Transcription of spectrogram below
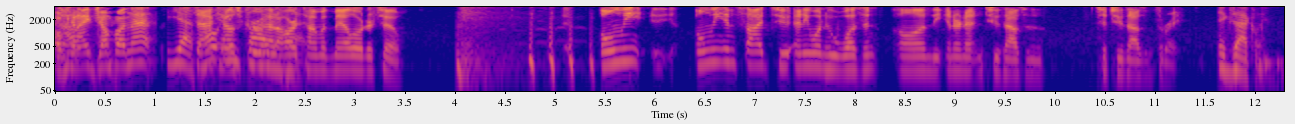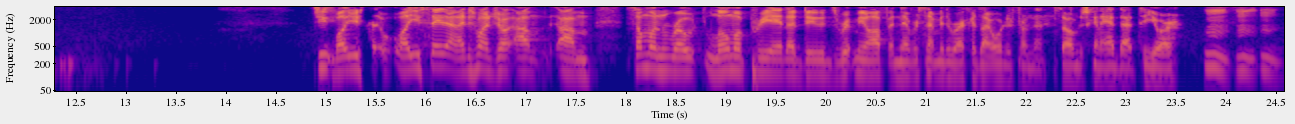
Oh, can I jump on that? Yes. Stackhouse crew had a hard that? time with mail order too. only, only inside to anyone who wasn't on the internet in 2000 to 2003. Exactly. Do you, While you while you say that, I just want to join. Um, um, someone wrote Loma Prieta dudes ripped me off and never sent me the records I ordered from them. So I'm just going to add that to your mm, mm, mm.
